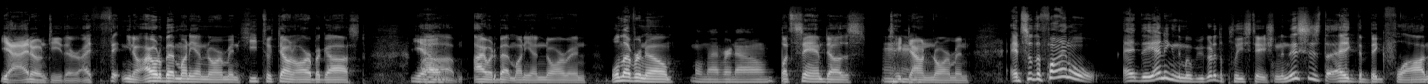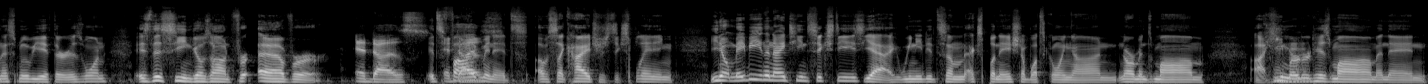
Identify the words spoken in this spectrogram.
Yeah, I don't either. I think you know I would have bet money on Norman. He took down Arbogast. Yeah, Uh, I would have bet money on Norman. We'll never know, we'll never know. but Sam does take down Norman. And so the final, and the ending of the movie, we go to the police station, and this is the I think the big flaw in this movie, if there is one, is this scene goes on forever. It does. It's It five does. minutes of a psychiatrist explaining, you know, maybe in the 1960s, yeah, we needed some explanation of what's going on. Norman's mom, uh, he murdered his mom and then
